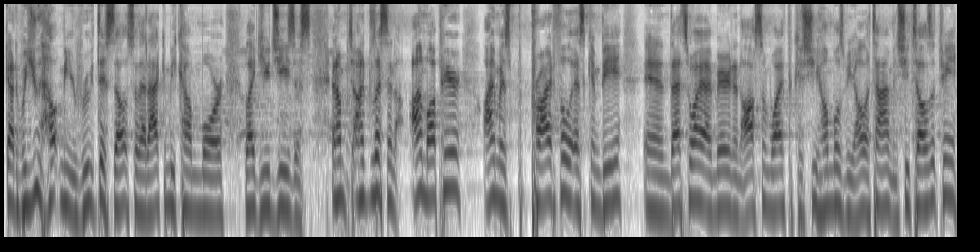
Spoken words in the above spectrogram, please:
God, will you help me root this out so that I can become more like you, Jesus? And I'm, I, listen, I'm up here, I'm as prideful prideful as can be. And that's why I married an awesome wife because she humbles me all the time and she tells it to me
